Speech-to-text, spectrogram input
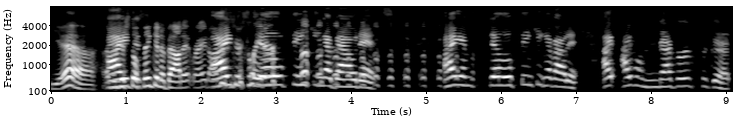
yeah. I mean, I you're still just, thinking about it, right? All I'm still later. thinking about it. I am still thinking about it. I, I will never forget.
